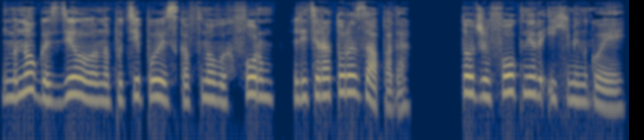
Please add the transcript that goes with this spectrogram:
Много сделала на пути поисков новых форм литература Запада, тот же Фолкнер и Хемингуэй.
